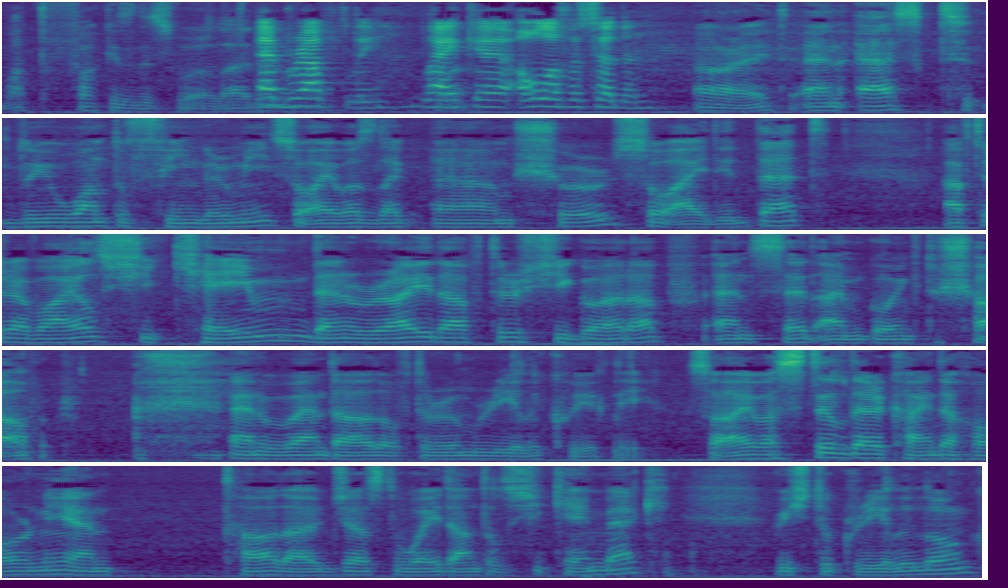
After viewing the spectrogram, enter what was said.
What the fuck is this word? I don't know. Abruptly, like uh, all of a sudden. All right, and asked, "Do you want to finger me?" So I was like, um, "Sure." So I did that. After a while, she came. Then right after, she got up and said, "I'm going to shower," and went out of the room really quickly. So I was still there, kind of horny, and thought I'd just wait until she came back, which took really long.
